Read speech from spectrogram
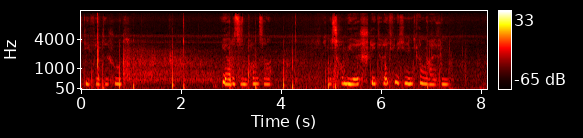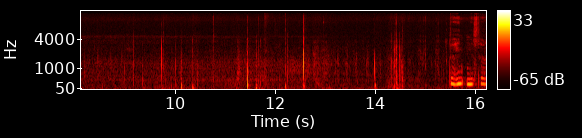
nicht die fette Schuhe. Ja, das ist ein Panzer. Ich muss schauen, wie der steht. Vielleicht kann ich ihn nämlich angreifen. Da hinten ist er.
